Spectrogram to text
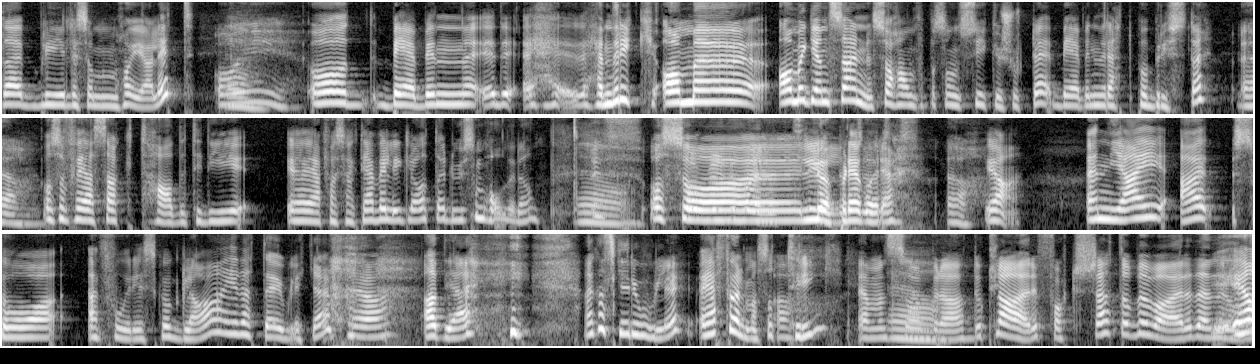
det blir liksom hoia litt. Oi. Og babyen eh, Henrik, av med, genseren! Så han får på sånn sykeskjorte. Babyen rett på brystet. Ja. Og så får jeg sagt ha det til de Jeg får sagt jeg er veldig glad at det er du som holder han. Ja. Og så det eh, løper de av gårde. Ja. Ja. Men jeg er så euforisk og glad i dette øyeblikket Ja. at jeg er ganske rolig. Og jeg føler meg så trygg. ja, men så Ja. bra. Du klarer fortsatt å bevare den roen. Ja,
